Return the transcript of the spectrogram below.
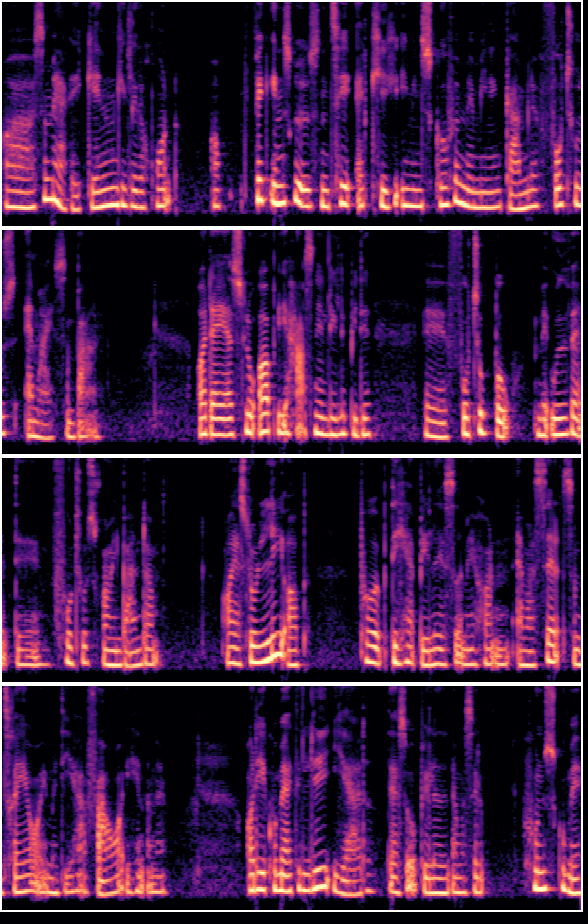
Og så mærkede jeg igen, gik lidt rundt, og fik indskydelsen til at kigge i min skuffe med mine gamle fotos af mig som barn. Og da jeg slog op, jeg har sådan en lille bitte øh, fotobog med udvalgte øh, fotos fra min barndom. Og jeg slog lige op, på det her billede, jeg sidder med i hånden, af mig selv som treårig med de her farver i hænderne. Og det, jeg kunne mærke det lige i hjertet, da jeg så billedet af mig selv. Hun skulle med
